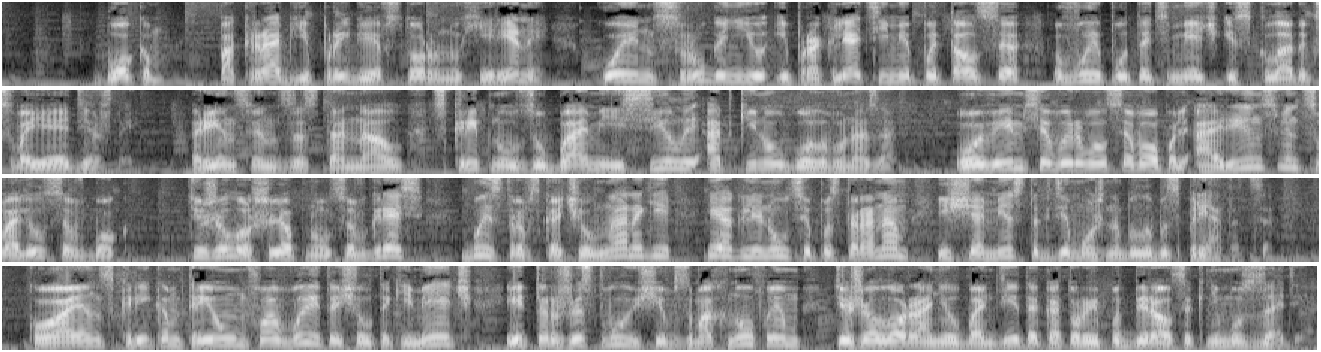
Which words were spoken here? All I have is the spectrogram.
Боком, по крабье прыгая в сторону Хирены, Коин с руганью и проклятиями пытался выпутать меч из складок своей одежды. Ринсвинд застонал, скрипнул зубами и силой откинул голову назад. У Вимся вырвался вопль, а Ринсвинд свалился в бок. Тяжело шлепнулся в грязь, быстро вскочил на ноги и оглянулся по сторонам, ища место, где можно было бы спрятаться. Коэн с криком триумфа вытащил таки меч и, торжествующе взмахнув им, тяжело ранил бандита, который подбирался к нему сзади.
